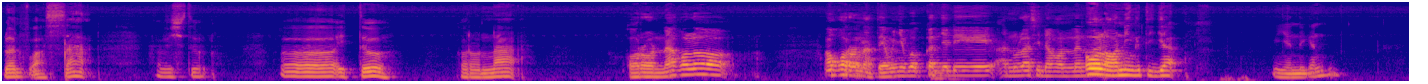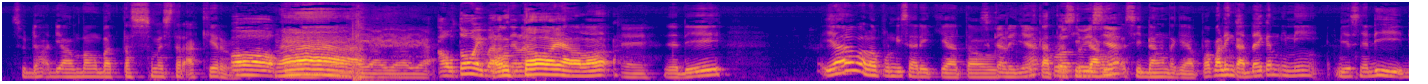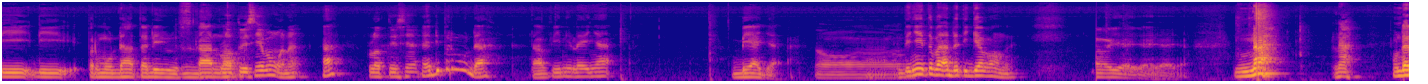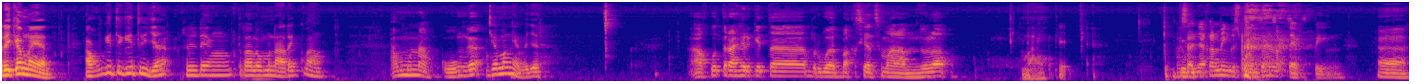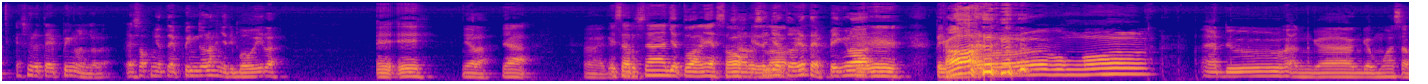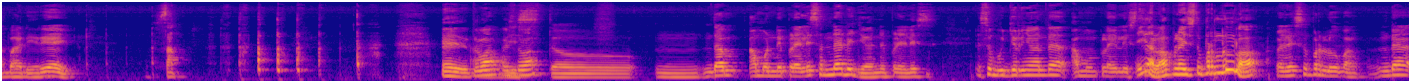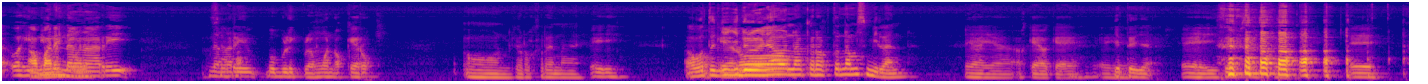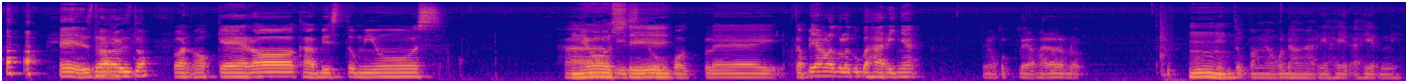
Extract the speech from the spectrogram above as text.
bulan puasa. Habis itu eh itu corona. Corona kalau Oh corona tuh yang menyebabkan jadi anulasi sidang online. oh lawan yang ketiga. Iya ini kan sudah diambang batas semester akhir Oh, oke. nah iya iya iya. Auto ibaratnya lah. auto ya lo Eh, Jadi ya walaupun disariki atau Sekalinya kata sidang twistnya- sidang tak apa paling kadang kan ini biasanya di di dipermudah atau diluluskan plot twistnya bang mana? Hah? Plot twistnya? Ya dipermudah tapi nilainya B aja. Oh. Intinya itu ada tiga bang tuh. Oh iya iya iya. iya. Nah, Nah, udah rekam lah ya. Aku gitu-gitu. Kada ada yang terlalu menarik bang. amun aku enggak. Emang ya Pajar? Aku terakhir kita berbuat maksiat semalam dulu. Bangke. Misalnya kan minggu semalam tuh anak tapping. Ah, Eh sudah tapping lah enggak lah. Esoknya tapping tuh lah jadi bawahi lah. eh eh Ya lah. ya. Nah, Eh, seharusnya jadwalnya sok. Seharusnya gitu jatuhnya tapping lah. Eh, eh. Tapping. Aduh, enggak enggak muhasabah diri. Eh. Sat. Eh, itu bang, itu bang. Itu hmm, nda amun di playlist anda ada jangan di playlist. Sebujurnya anda amun playlist. Iya loh, playlist itu perlu loh. Playlist itu perlu bang. Nda wah ini Apa mendengari mendengari publik bilang one oke rock. Oh, kerok keren aja. Eh, eh. Aku tuh judulnya Rock. warna kerok tuh 69 ya ya oke oke. Eh, Gitu ya. Eh, sip. eh, Eh, itu habis itu. one oke rock habis itu Muse. Habis sih. itu Coldplay. Tapi yang lagu-lagu baharinya yang Coldplay yang ada dok. Hmm. Itu pang yang udah ngari akhir-akhir nih.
